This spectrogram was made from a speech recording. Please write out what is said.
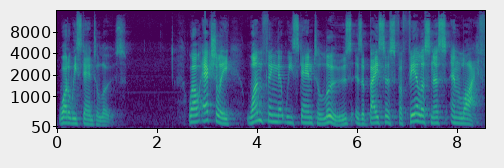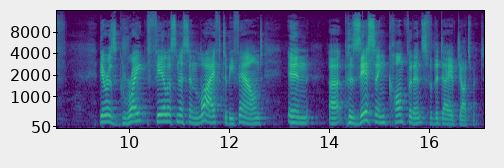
What do we stand to lose? Well, actually, one thing that we stand to lose is a basis for fearlessness in life. There is great fearlessness in life to be found in uh, possessing confidence for the day of judgment.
